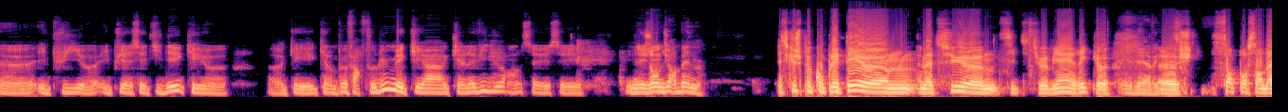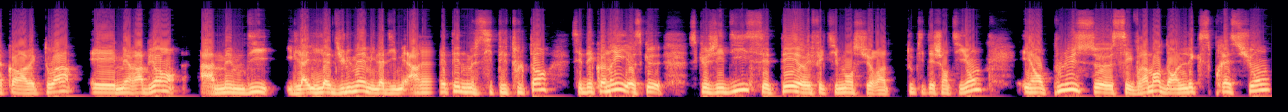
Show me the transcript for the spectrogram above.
et puis et puis à cette idée qui est, qui est, qui est un peu farfelue, mais qui a qui a la vie dure. Hein. C'est, c'est une légende urbaine. Est-ce que je peux compléter euh, là-dessus, euh, si, tu veux bien, Eric euh, eh Je suis 100% d'accord avec toi. Et Merabian a même dit, il a, il a dit lui-même, il a dit, mais arrêtez de me citer tout le temps, c'est des conneries. Ce que, ce que j'ai dit, c'était effectivement sur un tout petit échantillon. Et en plus, c'est vraiment dans l'expression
